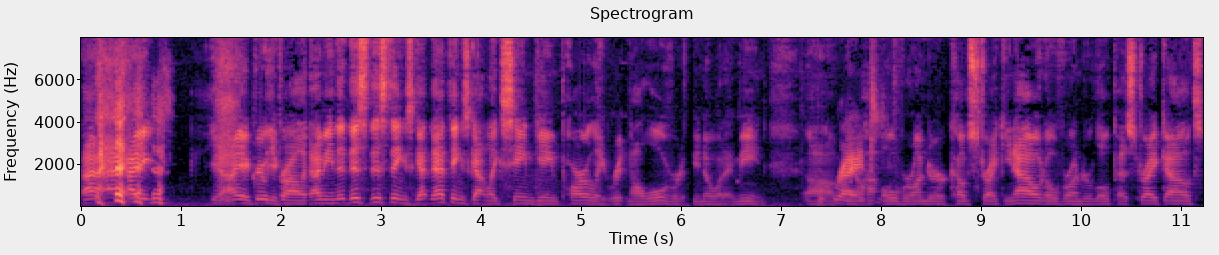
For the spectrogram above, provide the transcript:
I, I, yeah, I agree with you, Crawly. I mean, this this thing's got that thing's got like same game parlay written all over it, if you know what I mean. Um, right. You know, over under Cubs striking out, over under Lopez strikeouts,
